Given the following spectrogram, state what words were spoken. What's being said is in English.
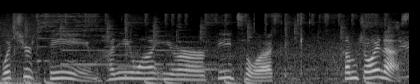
what's your theme, how do you want your feed to look, come join us.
